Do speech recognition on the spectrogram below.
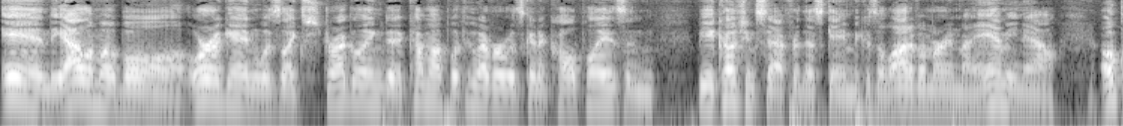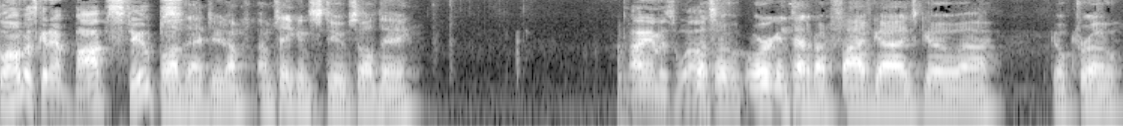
in the Alamo Bowl. Oregon was like struggling to come up with whoever was going to call plays and be a coaching staff for this game because a lot of them are in Miami now. Oklahoma's going to have Bob Stoops. Love that, dude. I'm I'm taking Stoops all day. I am as well. But so Oregon's had about five guys go uh, go pro.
